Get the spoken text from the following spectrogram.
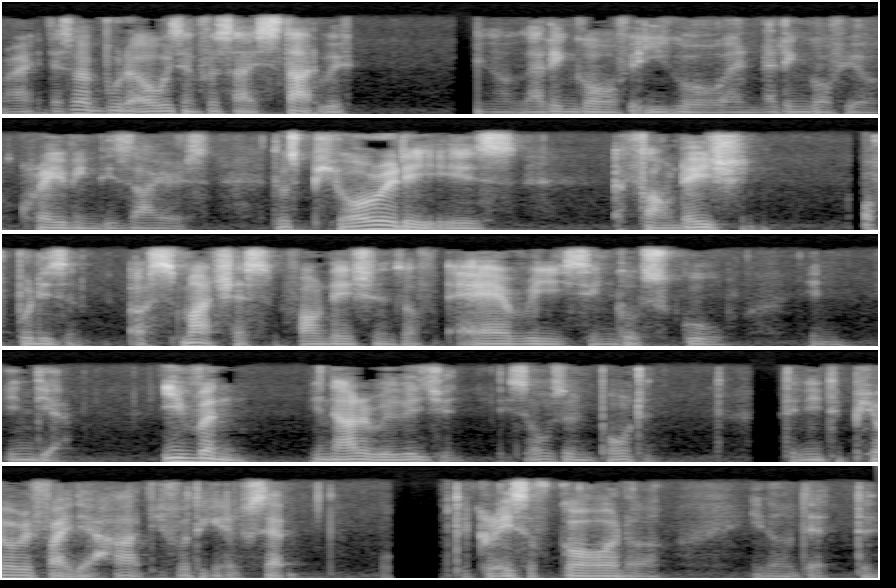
right? That's why Buddha always emphasized start with, you know, letting go of your ego and letting go of your craving desires. Those purity is a foundation of Buddhism, as much as foundations of every single school in India, even in other religion. It's also important. They need to purify their heart before they can accept the grace of God or you know the, the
